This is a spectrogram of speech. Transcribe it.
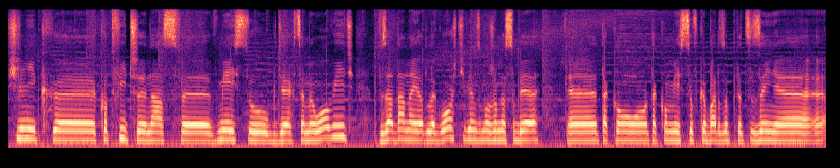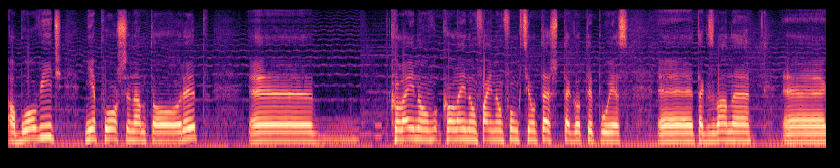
Silnik e, kotwiczy nas w, w miejscu, gdzie chcemy łowić, w zadanej odległości, więc możemy sobie e, taką, taką miejscówkę bardzo precyzyjnie e, obłowić. Nie płoszy nam to ryb. E, Kolejną, kolejną fajną funkcją też tego typu jest e, tak zwane e,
